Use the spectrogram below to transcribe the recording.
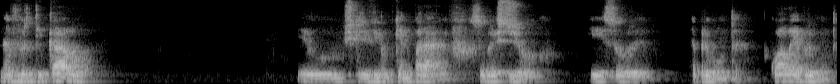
na vertical, eu escrevi um pequeno parágrafo sobre este jogo e sobre a pergunta. Qual é a pergunta?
